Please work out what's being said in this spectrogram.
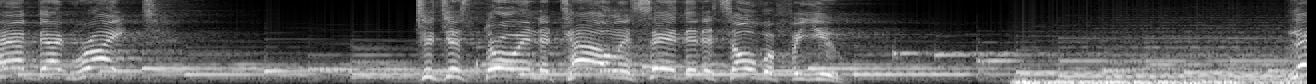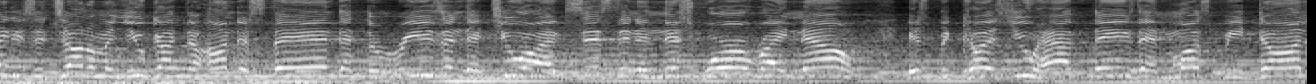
have that right to just throw in the towel and say that it's over for you. Ladies and gentlemen, you got to understand that the reason that you are existing in this world right now is because you have things that must be done.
